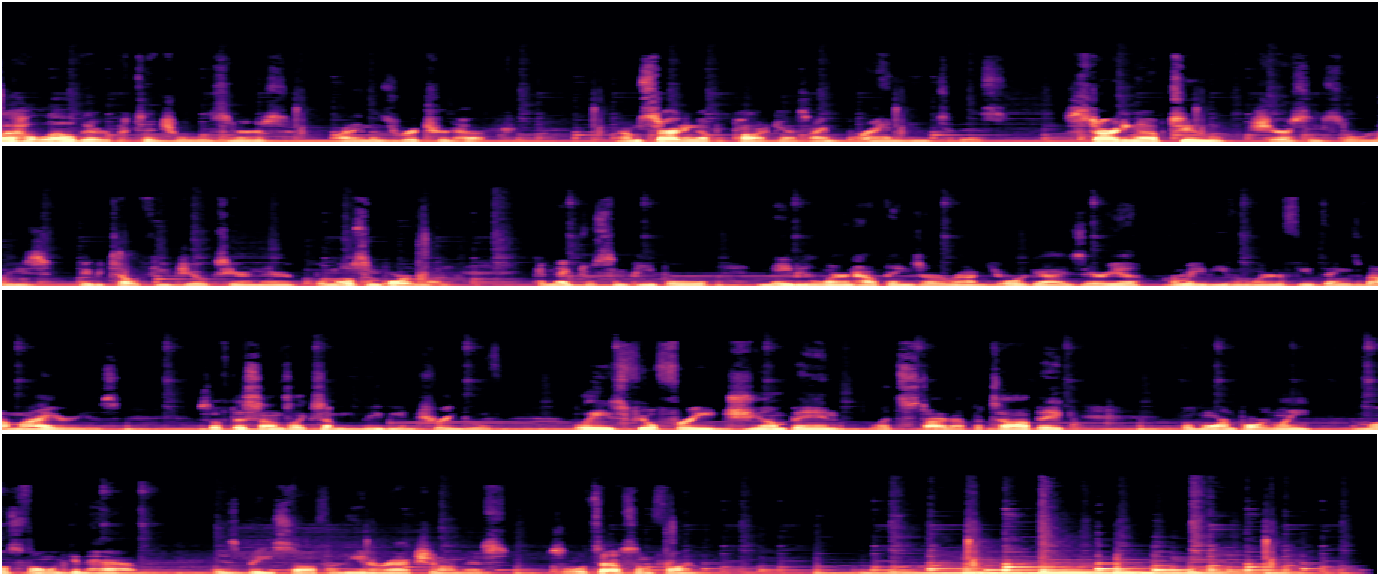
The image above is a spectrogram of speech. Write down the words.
Well, hello there, potential listeners. My name is Richard Hook. I'm starting up a podcast. I'm brand new to this. Starting up to share some stories, maybe tell a few jokes here and there, but most importantly, connect with some people, maybe learn how things are around your guys' area, or maybe even learn a few things about my areas. So if this sounds like something you may be intrigued with, please feel free, jump in, let's start up a topic. But more importantly, the most fun we can have is based off of the interaction on this. So let's have some fun.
